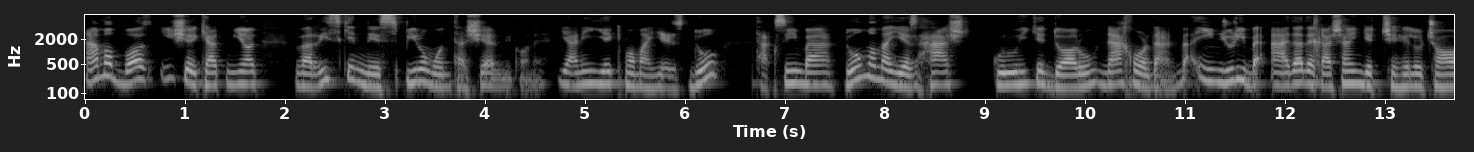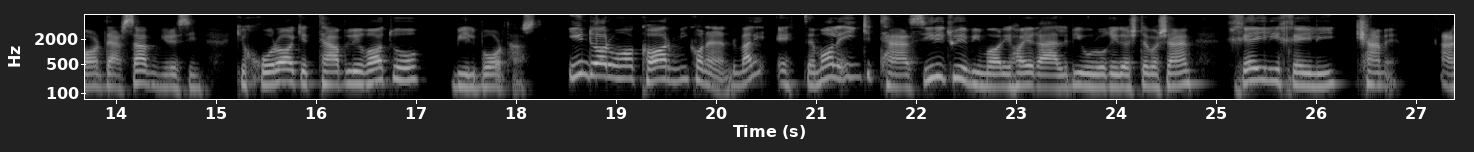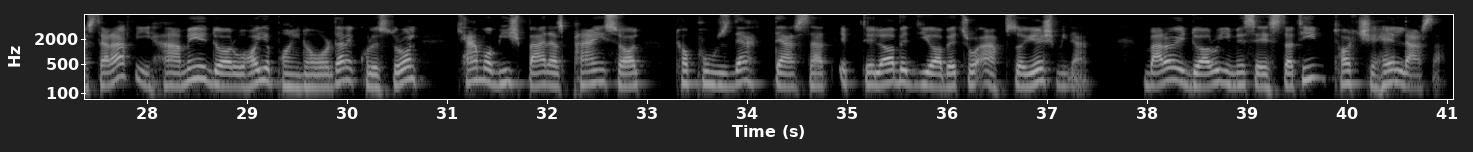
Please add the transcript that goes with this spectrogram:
اما باز این شرکت میاد و ریسک نسبی رو منتشر می‌کنه. یعنی یک ممیز دو تقسیم بر دو ممیز هشت گروهی که دارو نخوردن و اینجوری به عدد قشنگ 44 درصد می‌رسیم که خوراک تبلیغات و بیلبورد هست. این داروها کار می‌کنند ولی احتمال اینکه تأثیری توی بیماری های قلبی عروقی داشته باشن خیلی خیلی کمه. از طرفی همه داروهای پایین آوردن کلسترول کم و بیش بعد از 5 سال تا 15 درصد ابتلا به دیابت رو افزایش میدن. برای دارویی مثل استاتین تا 40 درصد.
